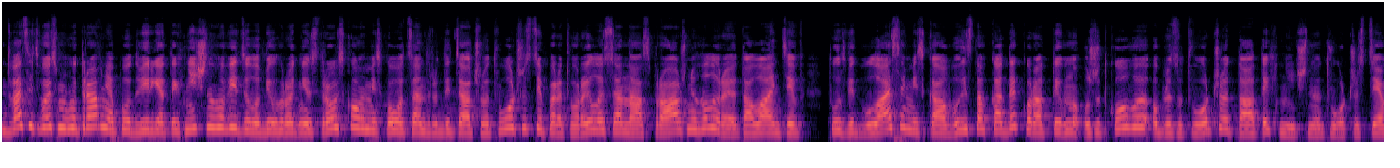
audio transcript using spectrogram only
28 травня подвір'я технічного відділу Білгород-Дністровського міського центру дитячої творчості перетворилося на справжню галерею талантів. Тут відбулася міська виставка декоративно-ужиткової, образотворчої та технічної творчості.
